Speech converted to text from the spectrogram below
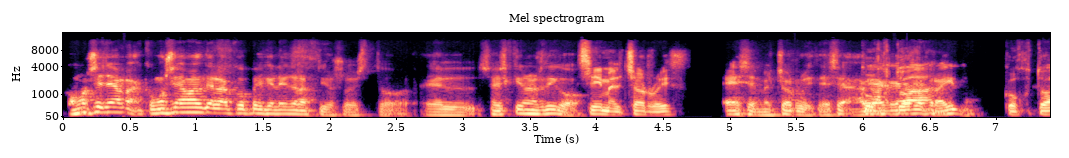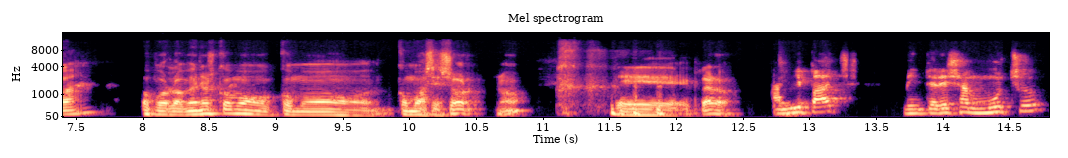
¿Cómo se llama? ¿Cómo se llama el de la Cope que le es gracioso esto? El, ¿Sabéis quién os digo? Sí, Melchor Ruiz. Ese, Melchor Ruiz. Ese había que haberlo traído. Courtois. O por lo menos como, como, como asesor, ¿no? Eh, claro. A mí, Patch, me interesa mucho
